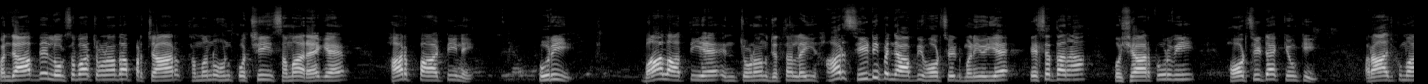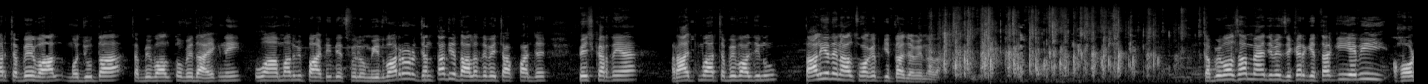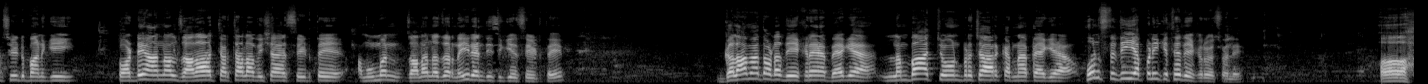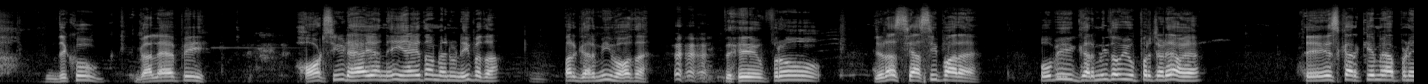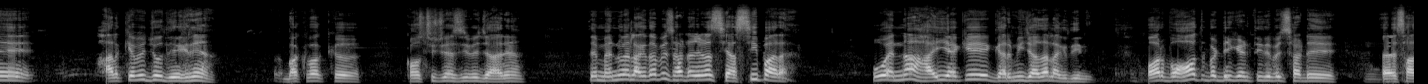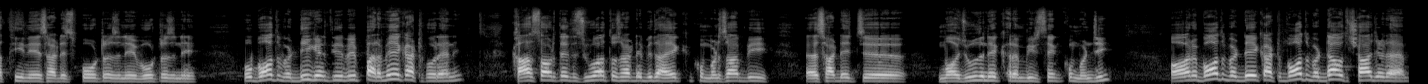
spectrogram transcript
ਪੰਜਾਬ ਦੇ ਲੋਕ ਸਭਾ ਚੋਣਾਂ ਦਾ ਪ੍ਰਚਾਰ ਥੰਮਣ ਨੂੰ ਹੁਣ ਕੁਛ ਹੀ ਸਮਾਂ ਰਹਿ ਗਿਆ ਹੈ। ਹਰ ਪਾਰਟੀ ਨੇ ਪੂਰੀ ਬਾਹ ਲਾਤੀ ਹੈ ਇਨ ਚੋਣਾਂ ਨੂੰ ਜਿੱਤਣ ਲਈ। ਹਰ ਸੀਟ ਹੀ ਪੰਜਾਬ ਦੀ ਹੌਟ ਸੀਟ ਬਣੀ ਹੋਈ ਹੈ। ਇਸੇ ਤਰ੍ਹਾਂ ਹੁਸ਼ਿਆਰਪੁਰ ਵੀ ਹੌਟ ਸੀਟ ਹੈ ਕਿਉਂਕਿ ਰਾਜਕੁਮਾਰ ਚੱਬੇਵਾਲ ਮੌਜੂਦਾ ਚੱਬੇਵਾਲ ਤੋਂ ਵਿਧਾਇਕ ਨੇ। ਉਹ ਆਮ ਆਦਮੀ ਪਾਰਟੀ ਦੇ ਇਸ ਵੇਲੇ ਉਮੀਦਵਾਰ ਨੇ ਔਰ ਜਨਤਾ ਦੀ ਅਦਾਲਤ ਦੇ ਵਿੱਚ ਆਪਾਂ ਅੱਜ ਪੇਸ਼ ਕਰਦੇ ਹਾਂ ਰਾਜਕੁਮਾਰ ਚੱਬੇਵਾਲ ਜੀ ਨੂੰ। ਤਾਲੀਆਂ ਦੇ ਨਾਲ ਸਵਾਗਤ ਕੀਤਾ ਜਾਵੇ ਇਹਨਾਂ ਦਾ। ਚੱਬੇਵਾਲ ਸਾਹਿਬ, ਮੈਂ ਜਿਵੇਂ ਜ਼ਿਕਰ ਕੀਤਾ ਕਿ ਇਹ ਵੀ ਹੌਟ ਸੀਟ ਬਣ ਗਈ। ਤੁਹਾਡੇ ਆਉਣ ਨਾਲ ਜ਼ਿਆਦਾ ਚਰਚਾ ਦਾ ਵਿਸ਼ਾ ਇਸ ਸੀਟ ਤੇ ਅਮੂਮਨ ਜ਼ਿਆਦਾ ਨਜ਼ਰ ਨਹੀਂ ਰਹਿੰਦੀ ਸੀਗੀ ਇਸ ਸੀਟ ਤੇ। ਗਲਾ ਮੈਂ ਤੁਹਾਡਾ ਦੇਖ ਰਿਹਾ ਬਹਿ ਗਿਆ ਲੰਬਾ ਚੋਣ ਪ੍ਰਚਾਰ ਕਰਨਾ ਪੈ ਗਿਆ। ਹੁਣ ਸਥਿਤੀ ਆਪਣੀ ਕਿੱਥੇ ਦੇਖ ਰਹੇ ਹੋ ਇਸ ਵੇਲੇ? ਆ ਦੇਖੋ ਗੱਲ ਹੈ ਵੀ ਹੌਟ ਸੀਟ ਹੈ ਜਾਂ ਨਹੀਂ ਹੈ ਇਹ ਤਾਂ ਮੈਨੂੰ ਨਹੀਂ ਪਤਾ ਪਰ ਗਰਮੀ ਬਹੁਤ ਹੈ। ਤੇ ਉੱਪਰੋਂ ਜਿਹੜਾ ਸਿਆਸੀ ਪਾਰਾ ਹੈ ਉਹ ਵੀ ਗਰਮੀ ਤੋਂ ਵੀ ਉੱਪਰ ਚੜਿਆ ਹੋਇਆ ਤੇ ਇਸ ਕਰਕੇ ਮੈਂ ਆਪਣੇ ਹਲਕੇ ਵਿੱਚ ਜੋ ਦੇਖ ਰਿਹਾ ਵੱਖ-ਵੱਖ ਕਨਸਟੀਚੁਐਂਸੀ ਵਿੱਚ ਜਾ ਰਿਹਾ। ਤੇ ਮੈਨੂੰ ਇਹ ਲੱਗਦਾ ਵੀ ਸਾਡਾ ਜਿਹੜਾ ਸਿਆਸੀ ਪਾਰਾ ਹੈ, ਉਹ ਇੰਨਾ ਹਾਈ ਹੈ ਕਿ ਗਰਮੀ ਜ਼ਿਆਦਾ ਲੱਗਦੀ ਨਹੀਂ। ਔਰ ਬਹੁਤ ਵੱਡੀ ਗਿਣਤੀ ਦੇ ਵਿੱਚ ਸਾਡੇ ਸਾਥੀ ਨੇ, ਸਾਡੇ ਸਪੋਰਟਰਸ ਨੇ ਵੋਟਰਸ ਨੇ, ਉਹ ਬਹੁਤ ਵੱਡੀ ਗਿਣਤੀ ਦੇ ਵਿੱਚ ਭਰਵੇਂ ਇਕੱਠ ਹੋ ਰਹੇ ਨੇ। ਖਾਸ ਤੌਰ ਤੇ ਦਸੂਹਾ ਤੋਂ ਸਾਡੇ ਵਿਧਾਇਕ ਘੁੰਮਣ ਸਾਹਿਬ ਵੀ ਸਾਡੇ ਚ ਮੌਜੂਦ ਨੇ ਕਰਮਵੀਰ ਸਿੰਘ ਘੁੰਮਣ ਜੀ। ਔਰ ਬਹੁਤ ਵੱਡੇ ਇਕੱਠ, ਬਹੁਤ ਵੱਡਾ ਉਤਸ਼ਾਹ ਜਿਹੜਾ ਹੈ,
